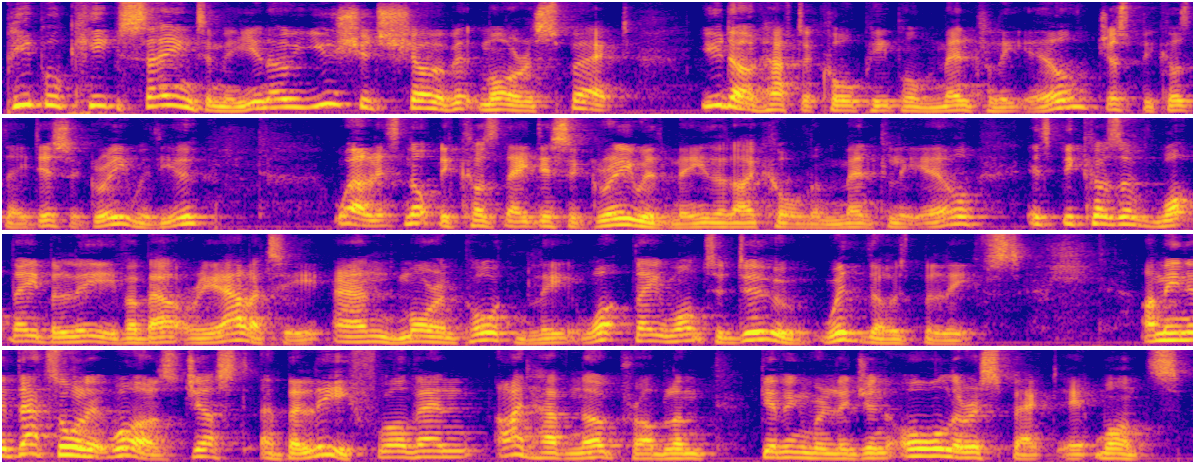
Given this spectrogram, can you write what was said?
People keep saying to me, you know, you should show a bit more respect. You don't have to call people mentally ill just because they disagree with you. Well, it's not because they disagree with me that I call them mentally ill. It's because of what they believe about reality and, more importantly, what they want to do with those beliefs. I mean, if that's all it was, just a belief, well, then I'd have no problem giving religion all the respect it wants.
